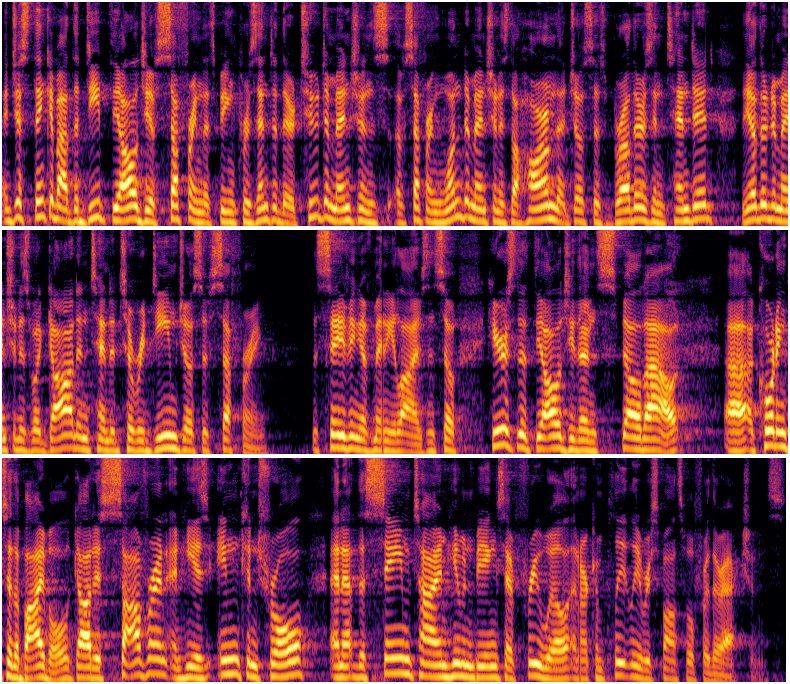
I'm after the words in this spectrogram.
And just think about the deep theology of suffering that's being presented there. Two dimensions of suffering. One dimension is the harm that Joseph's brothers intended, the other dimension is what God intended to redeem Joseph's suffering, the saving of many lives. And so here's the theology then spelled out uh, according to the Bible, God is sovereign and he is in control, and at the same time, human beings have free will and are completely responsible for their actions.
